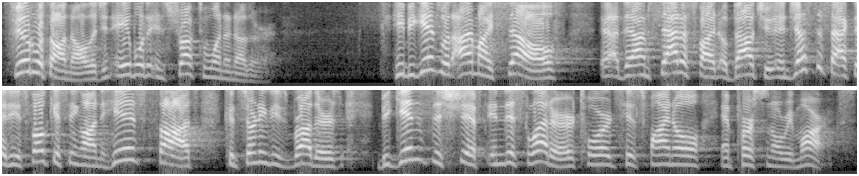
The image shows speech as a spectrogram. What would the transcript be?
filled with all knowledge, and able to instruct one another. He begins with, I myself, uh, that I'm satisfied about you. And just the fact that he's focusing on his thoughts concerning these brothers begins to shift in this letter towards his final and personal remarks.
